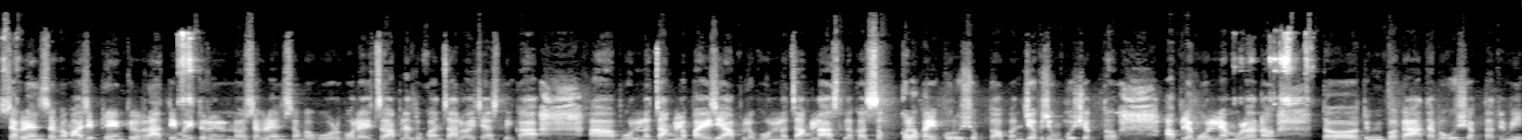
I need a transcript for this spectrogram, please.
सगळ्यांसंग माझी फ्रेंड राहते मैत्रिणीनं सगळ्यांसंग गोड बोलायचं आपल्याला दुकान चालवायचे असले का? बोलणं चांगलं पाहिजे आपलं बोलणं चांगलं असलं का? सगळं काही करू शकतो आपण जग जिंकू शकतो आपल्या बोलण्यामुळं ना. तर तुम्ही बघा आता बघू शकता तुम्ही.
